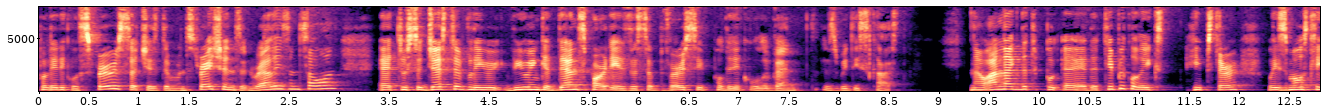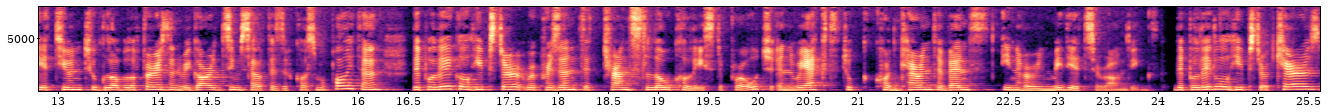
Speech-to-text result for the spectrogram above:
political spheres, such as demonstrations and rallies and so on, uh, to suggestively viewing a dance party as a subversive political event, as we discussed. Now, unlike the, uh, the typical hipster, who is mostly attuned to global affairs and regards himself as a cosmopolitan, the political hipster represents a translocalist approach and reacts to concurrent events in her immediate surroundings. The political hipster cares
